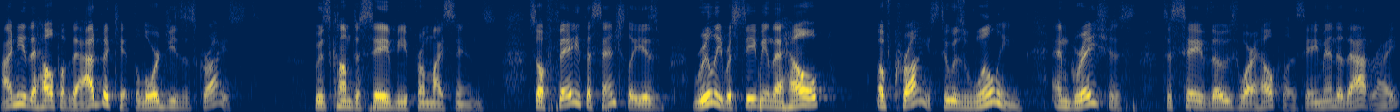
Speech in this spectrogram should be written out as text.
I need the help of the advocate, the Lord Jesus Christ, who has come to save me from my sins. So faith essentially is really receiving the help of Christ, who is willing and gracious to save those who are helpless. Amen to that, right?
